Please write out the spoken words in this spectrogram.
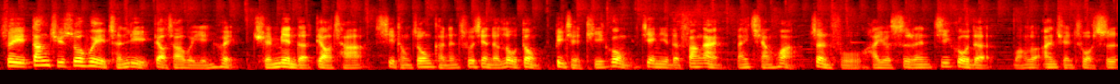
所以当局说会成立调查委员会，全面的调查系统中可能出现的漏洞，并且提供建议的方案来强化政府还有私人机构的。网络安全措施，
